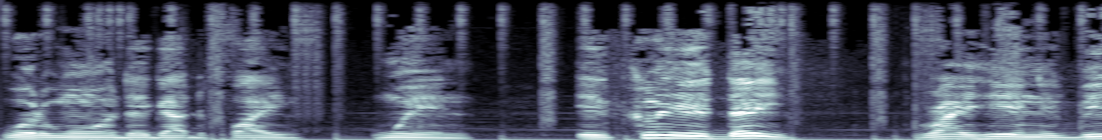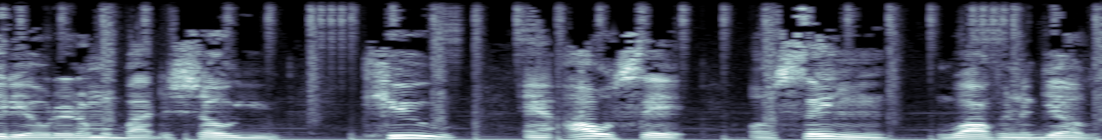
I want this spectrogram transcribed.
were the one that got the fight when it's clear day right here in this video that I'm about to show you, Q and Offset are seen walking together.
